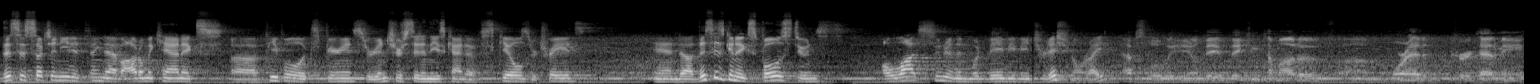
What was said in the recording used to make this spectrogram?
this is such a needed thing to have auto mechanics, uh, people experienced or interested in these kind of skills or trades. And uh, this is going to expose students a lot sooner than would maybe be traditional, right? Absolutely. You know, they, they can come out of um, Moorhead Career Academy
